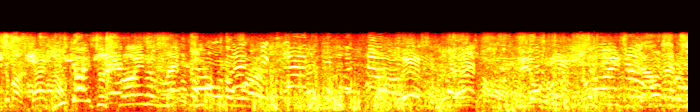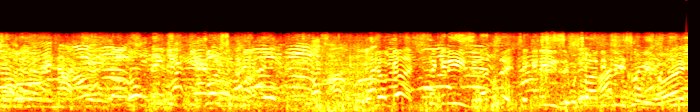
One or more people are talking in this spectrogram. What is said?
Come on. You guys are trying to let people to work. Now that's really not Yo, guys, take it easy. That's it. Easy. We're trying to be peaceful here, all right?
